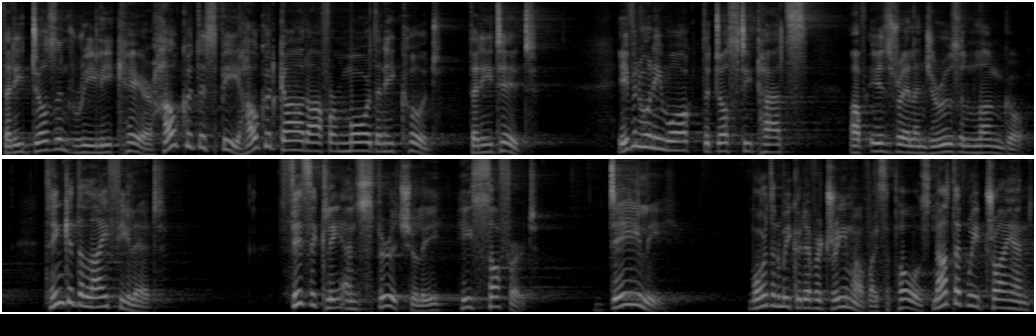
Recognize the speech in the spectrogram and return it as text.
that he doesn't really care. How could this be? How could God offer more than he could, than he did? Even when he walked the dusty paths of Israel and Jerusalem long ago, think of the life he led. Physically and spiritually, he suffered daily, more than we could ever dream of, I suppose. Not that we'd try and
